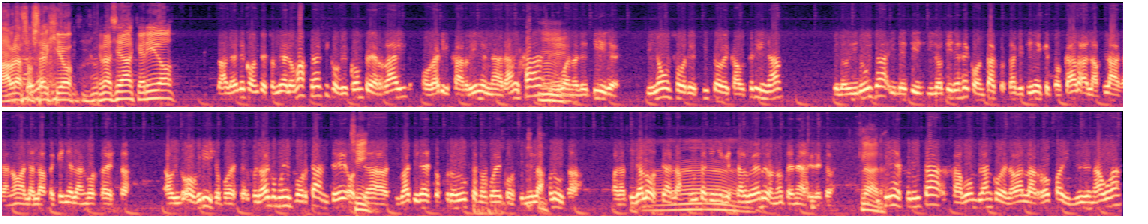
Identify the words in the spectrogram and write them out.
Abrazo, Sergio. Gracias, querido. Dale, le contesto. Mira, lo más práctico que compre Raid, Hogar y Jardín en naranja Mm. y bueno, le tire. Si no, un sobrecito de cautrina, que lo diluya y, le tire, y lo tires de contacto. O sea, que tiene que tocar a la plaga, ¿no? A la, la pequeña langosta esta. O, o grillo puede ser. Pero algo muy importante, o Sí. sea, si va a tirar estos productos no puede consumir la fruta. Para tirarlo, o sea, la fruta tiene que estar verde o no tener directamente. Claro. Si tiene fruta, jabón blanco de lavar la ropa diluido en agua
